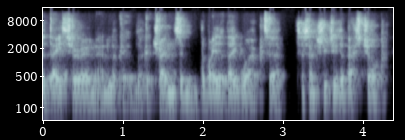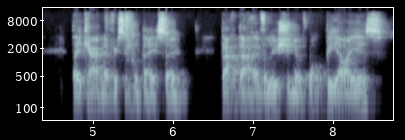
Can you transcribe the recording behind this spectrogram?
the data and, and look at look at trends in the way that they work to, to essentially do the best job they can every single day? So that that evolution of what bi is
